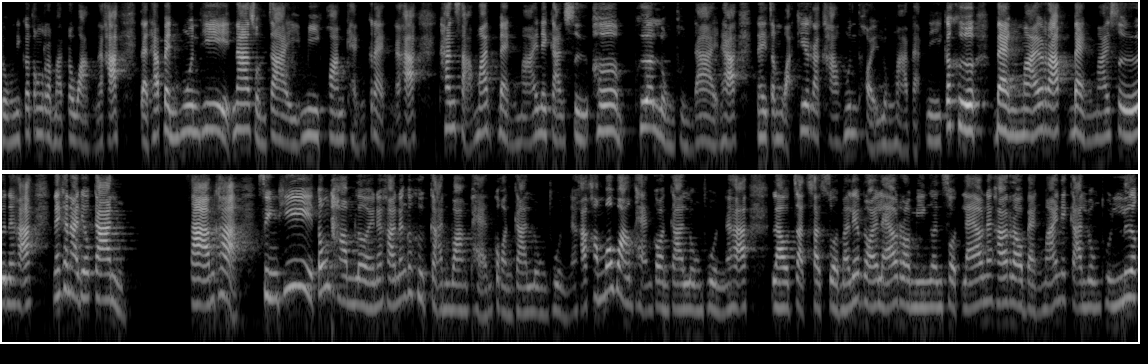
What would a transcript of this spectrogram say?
ลงนี่ก็ต้องระมัดระวังนะคะ แต่ถ้าเป็นหุ้นที่น่าสนใจมีความแข็งแกร่งนะคะ ท่านสามารถแบ่งไม้ในการซื้อเพิ่มเพื่อลงทุนได้นะคะ ในจังหวะที่ราคาหุ้นถอยลงมาแบบนี้ก็คือ แบ่งไม้รับแบ่งไม้ซื้อนะคะ ในขณะเดียวกัน 3ค่ะสิ่งที่ต้องทำเลยนะคะ นั่นก็คือการวางแผนก่อนการลงทุนนะคะคำว่าวางแผนก่อนการลงทุนนะคะ เราจัดสัดส่วนมาเรียบร้อยแล้ว เรามีเงินสดแล้วนะคะ เราแบ่งไม้ในการลงทุนเลือก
